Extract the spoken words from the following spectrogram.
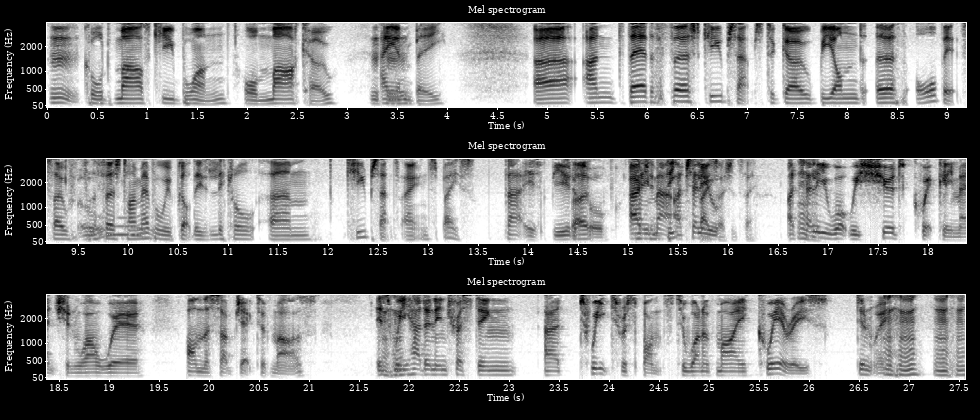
Hmm. called Mars Cube One or Marco Mm-hmm. A and B. Uh, and they're the first CubeSats to go beyond Earth orbit. So for the first time ever, we've got these little um, CubeSats out in space. That is beautiful. So, out hey, in Matt, deep I tell space, you, I should say. I tell you what we should quickly mention while we're on the subject of Mars is Mm-hmm. we had an interesting uh, tweet response to one of my queries, didn't we? hmm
